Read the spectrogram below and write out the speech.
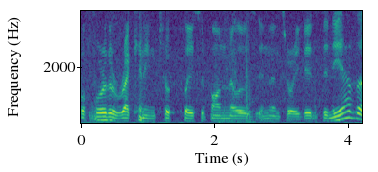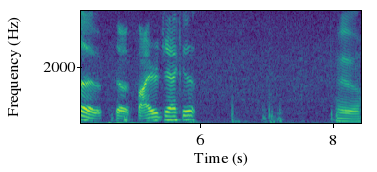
before the reckoning took place upon Mello's inventory, did did he have the the fire jacket? Who?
